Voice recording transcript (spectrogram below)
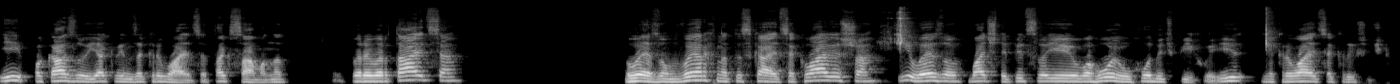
І показую, як він закривається. Так само перевертається лезом вверх, натискається клавіша, і лезо, бачите, під своєю вагою уходить в піхви і закривається кришечка.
